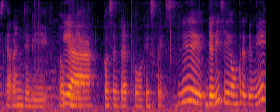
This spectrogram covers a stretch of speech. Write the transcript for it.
Sekarang jadi uh. Iya. punya concentrate co-working space. Jadi jadi si konkret ini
